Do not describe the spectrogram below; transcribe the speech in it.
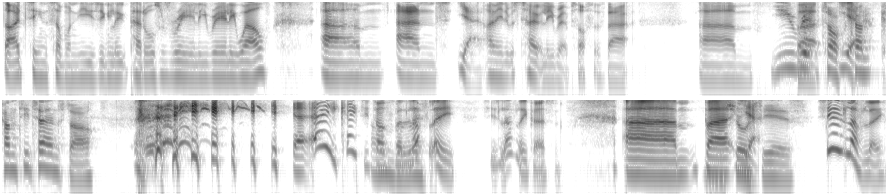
that I'd seen someone using loop pedals really, really well. Um, and yeah, I mean, it was totally ripped off of that. Um, You But, ripped off yeah. cunt, cunty turnstile. yeah, hey, Katie Thompson's lovely. She's a lovely person. Um, but I'm sure yes, she is. She is lovely.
